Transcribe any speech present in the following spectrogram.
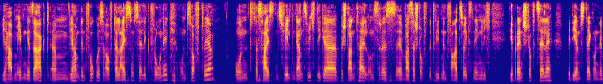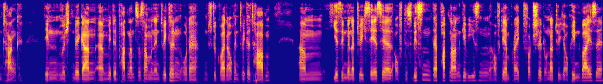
Wir haben eben gesagt, ähm, wir haben den Fokus auf der Leistungselektronik und Software. Und das heißt, uns fehlt ein ganz wichtiger Bestandteil unseres äh, wasserstoffbetriebenen Fahrzeugs, nämlich die Brennstoffzelle mit ihrem Stack und dem Tank. Den möchten wir gern äh, mit den Partnern zusammen entwickeln oder ein Stück weit auch entwickelt haben. Ähm, hier sind wir natürlich sehr, sehr auf das Wissen der Partner angewiesen, auf deren Projektfortschritt und natürlich auch Hinweise,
